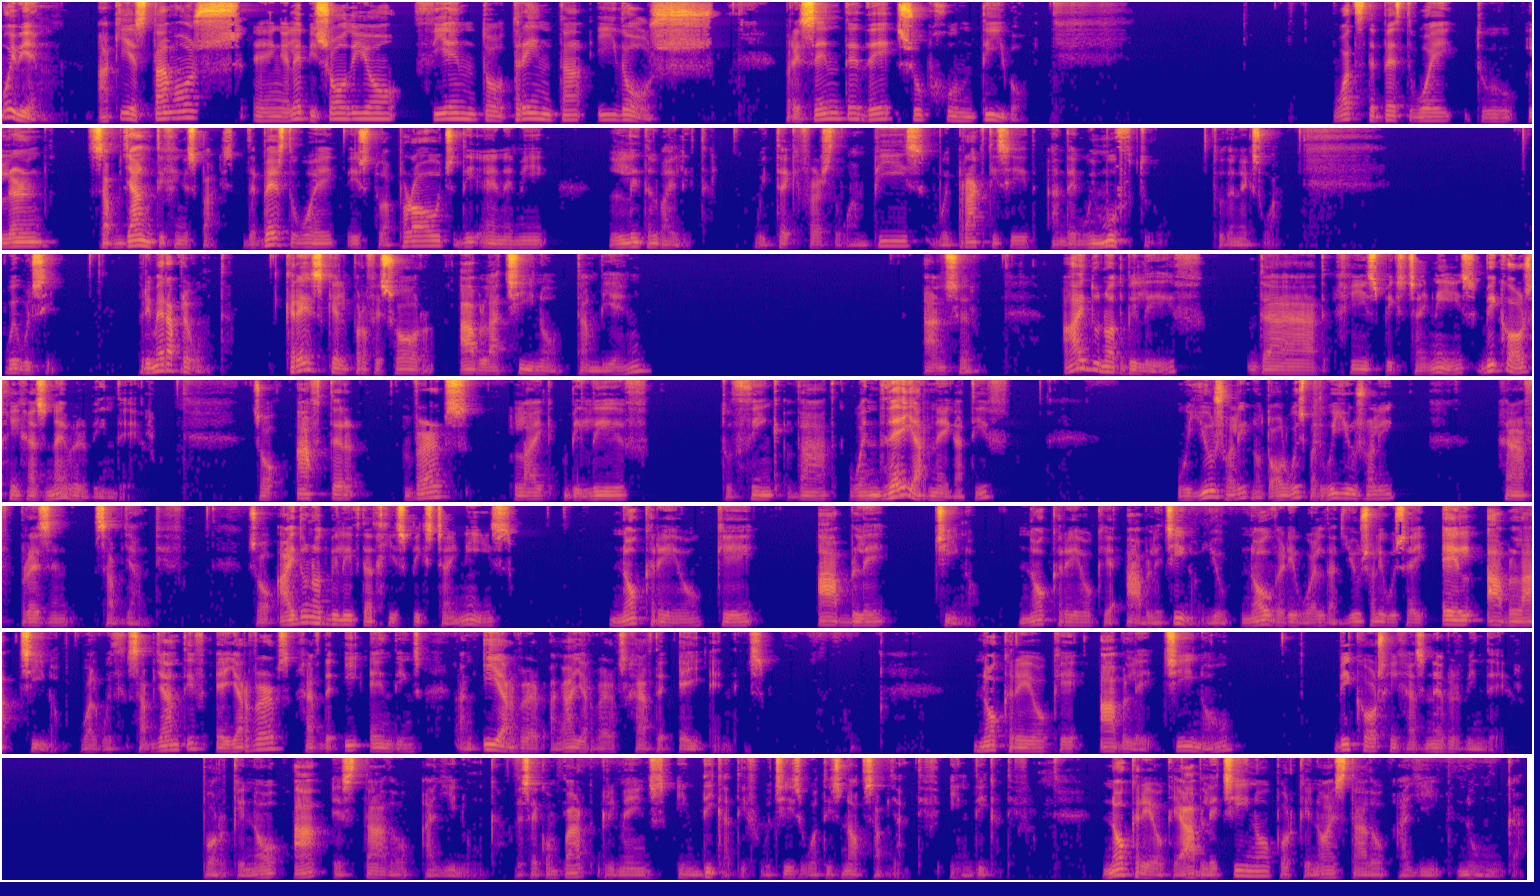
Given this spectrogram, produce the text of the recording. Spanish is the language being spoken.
Muy bien, aquí estamos en el episodio 132, presente de subjuntivo. What's the best way to learn subjunctive in Spanish? The best way is to approach the enemy little by little. We take first one piece, we practice it, and then we move to, to the next one. We will see. Primera pregunta. ¿Crees que el profesor habla chino también? Answer. I do not believe that he speaks Chinese because he has never been there. So after verbs like believe, to think that when they are negative, we usually, not always, but we usually have present subjunctive. So I do not believe that he speaks Chinese. No creo que hable chino. No creo que hable chino. You know very well that usually we say él habla chino. Well, with subjunctive, AR verbs have the E endings and ER verb and IR verbs have the A endings. No creo que hable chino because he has never been there. Porque no ha estado allí nunca. The second part remains indicative, which is what is not subjunctive, indicative. No creo que hable chino porque no ha estado allí nunca.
